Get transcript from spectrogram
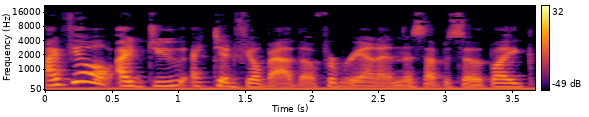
I feel I do I did feel bad though for Brianna in this episode. Like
